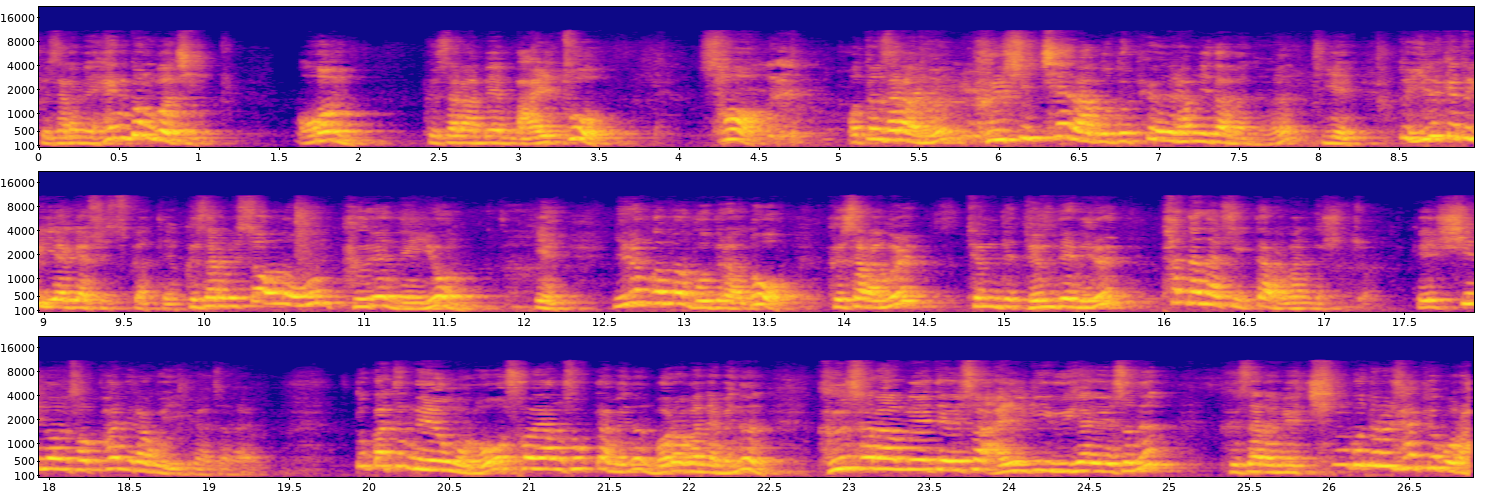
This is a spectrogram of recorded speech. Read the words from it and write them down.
그 사람의 행동거지, 언, 그 사람의 말투, 서, 어떤 사람은 글씨체라고도 표현을 합니다만은, 예, 또 이렇게도 이야기할 수 있을 것 같아요. 그 사람이 써놓은 글의 내용, 예, 이런 것만 보더라도 그 사람을 됨- 됨됨이를 판단할 수 있다라고 하는 것이죠. 그게 신원서판이라고 얘기를 하잖아요. 똑같은 내용으로 서양 속담에는 뭐라고 하냐면은 그 사람에 대해서 알기 위하여서는 그 사람의 친구들을 살펴보라.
